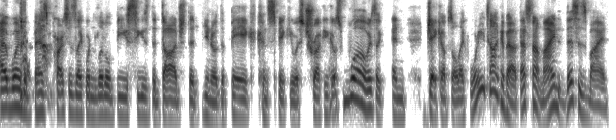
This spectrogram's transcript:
I one of the best parts is like when Little B sees the Dodge, the you know the big conspicuous truck. He goes, "Whoa!" He's like, and Jacob's all like, "What are you talking about? That's not mine. This is mine."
